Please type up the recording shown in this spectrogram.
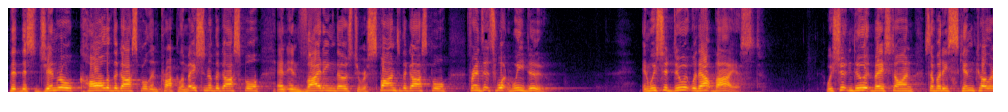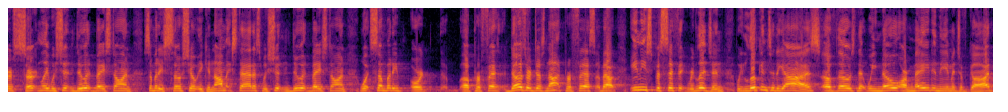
That this general call of the gospel and proclamation of the gospel and inviting those to respond to the gospel, friends, it's what we do. And we should do it without bias. We shouldn't do it based on somebody's skin color, certainly. We shouldn't do it based on somebody's socioeconomic status. We shouldn't do it based on what somebody or uh, profess, does or does not profess about any specific religion. We look into the eyes of those that we know are made in the image of God,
